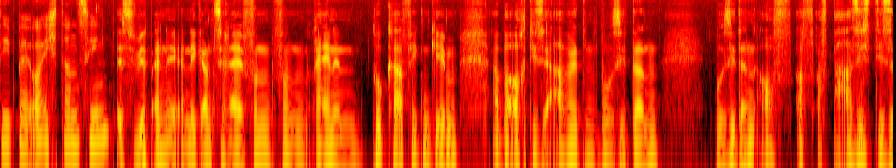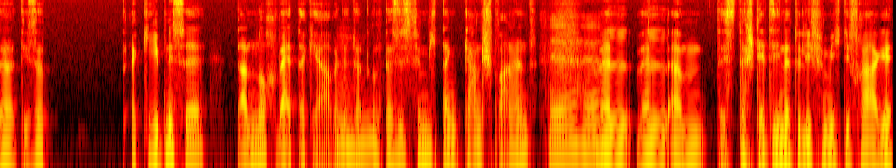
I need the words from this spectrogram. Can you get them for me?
die bei euch dann sind. Es wird eine, eine ganze Reihe von, von reinen Druckgrafiken geben, aber auch diese Arbeiten, wo sie dann wo sie dann auf, auf, auf Basis dieser, dieser Ergebnisse dann noch weitergearbeitet mhm. hat. Und das ist für mich dann ganz spannend, ja, ja. weil, weil ähm, das, da stellt sich natürlich für mich die Frage,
